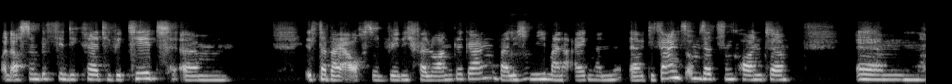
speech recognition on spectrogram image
Und auch so ein bisschen die Kreativität ähm, ist dabei auch so ein wenig verloren gegangen, weil ich mhm. nie meine eigenen äh, Designs umsetzen konnte. Ähm,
